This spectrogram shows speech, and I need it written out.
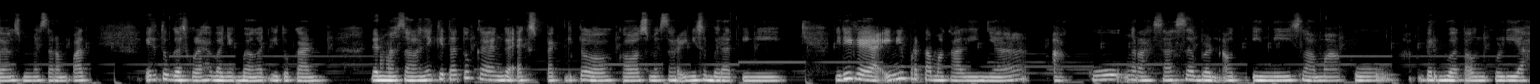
yang semester 4 itu tugas kuliah banyak banget gitu kan. Dan masalahnya kita tuh kayak nggak expect gitu loh kalau semester ini seberat ini. Jadi kayak ini pertama kalinya aku ngerasa se-burnout ini selama aku hampir 2 tahun kuliah.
